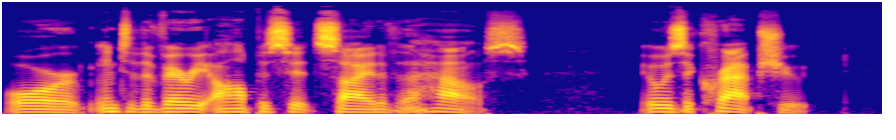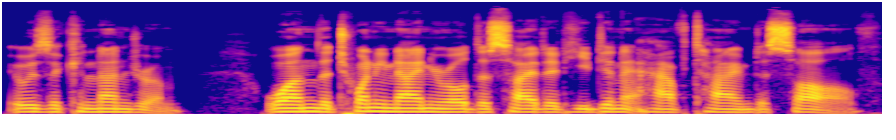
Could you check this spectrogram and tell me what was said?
or into the very opposite side of the house. It was a crapshoot. It was a conundrum, one the 29 year old decided he didn't have time to solve.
